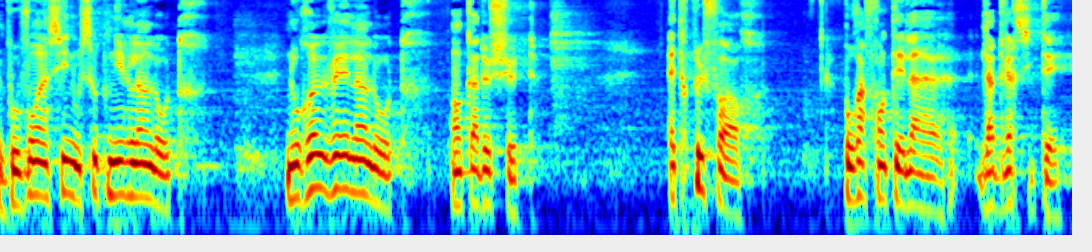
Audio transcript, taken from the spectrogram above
Nous pouvons ainsi nous soutenir l'un l'autre, nous relever l'un l'autre, en cas de chute, être plus fort pour affronter l'adversité.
